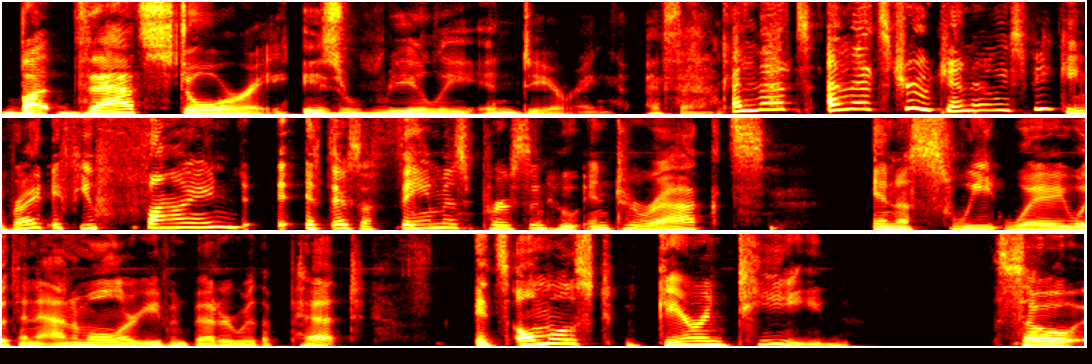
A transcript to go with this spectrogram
but that story is really endearing, I think. And that's and that's true generally speaking, right? If you find if there's a famous person who interacts in a sweet way with an animal or even better with a pet, it's almost guaranteed. So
